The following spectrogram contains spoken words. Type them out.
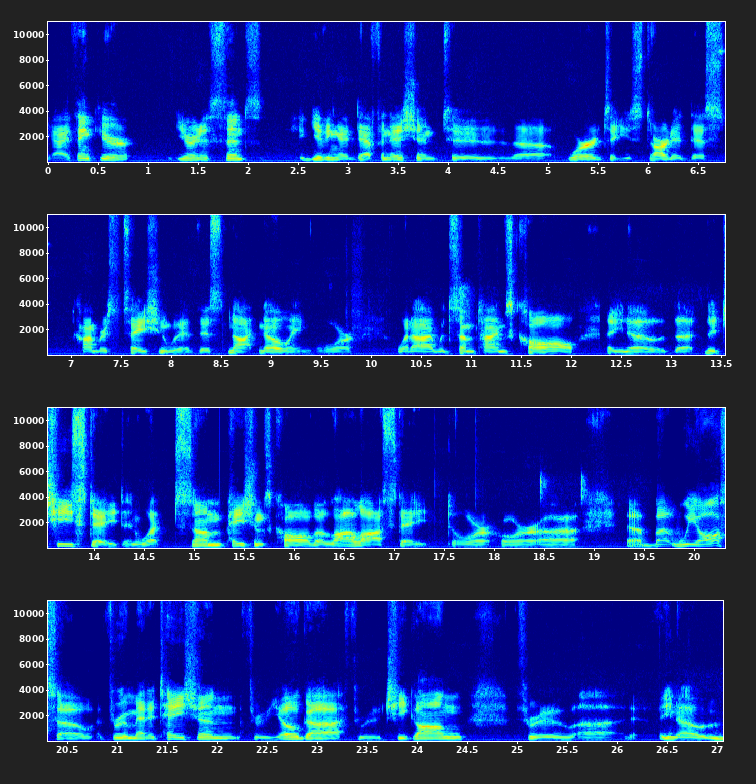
Yeah, I think you're you're in a sense giving a definition to the words that you started this conversation with, this not knowing or what I would sometimes call, you know, the the chi state, and what some patients call the la la state, or or. Uh, uh, but we also, through meditation, through yoga, through qigong, through uh, you know,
